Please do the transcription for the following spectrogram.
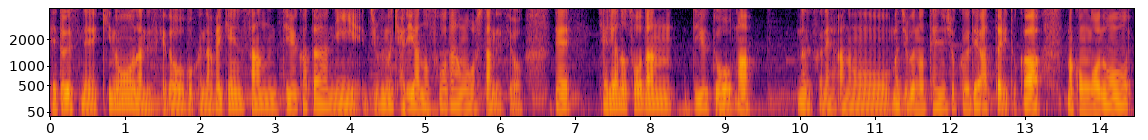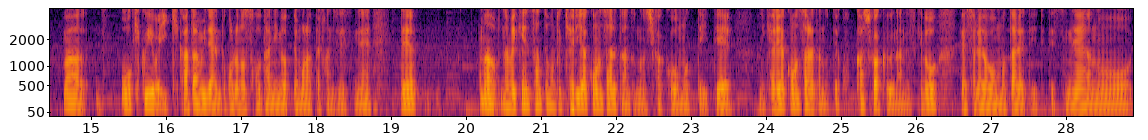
えっとですね昨日なんですけど僕鍋健さんっていう方に自分のキャリアの相談をしたんですよ。でキャリアの相談っていうとまあなんですかね、あのー、まあ、自分の転職であったりとか、まあ、今後の、まあ、大きく言えば生き方みたいなところの相談に乗ってもらった感じですね。で、まあ、鍋健さんって本当キャリアコンサルタントの資格を持っていて、キャリアコンサルタントって国家資格なんですけど、えそれを持たれていてですね、あの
